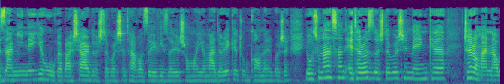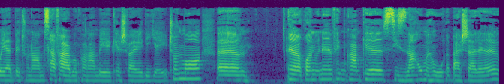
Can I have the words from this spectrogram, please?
زمینه حقوق بشر داشته باشه تقاضای ویزای شما یا مدارکتون کامل باشه. یا اصولا اصلا اعتراض داشته باشین به اینکه چرا من نباید بتونم سفر بکنم به یک کشور دیگه ای چون ما قانون فکر می‌کنم که سیزدهم حقوق بشره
